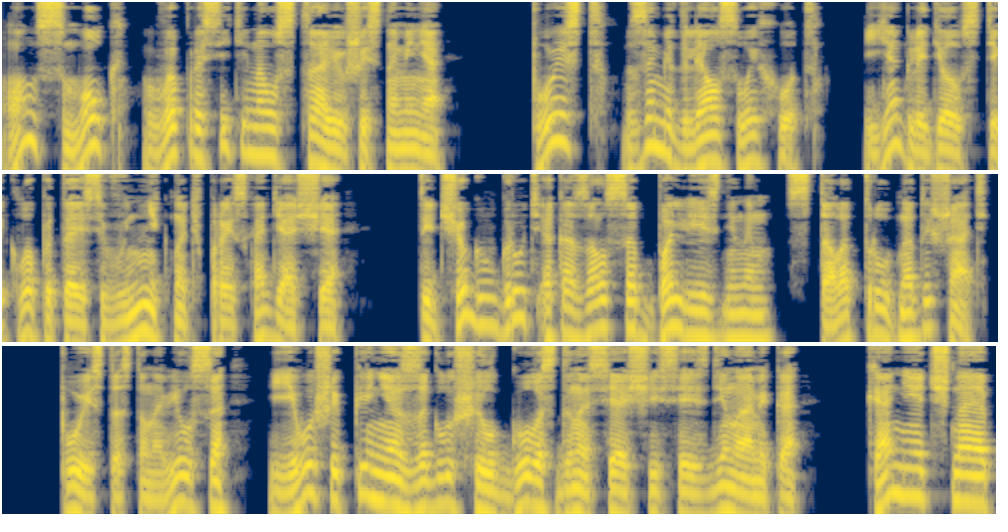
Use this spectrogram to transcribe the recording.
Он смолк, вопросительно уставившись на меня. Поезд замедлял свой ход. Я глядел в стекло, пытаясь вникнуть в происходящее. Тычок в грудь оказался болезненным, стало трудно дышать. Поезд остановился, его шипение заглушил голос, доносящийся из динамика. «Конечная,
